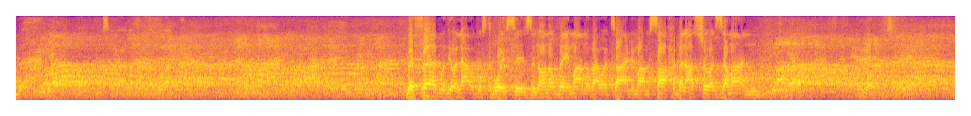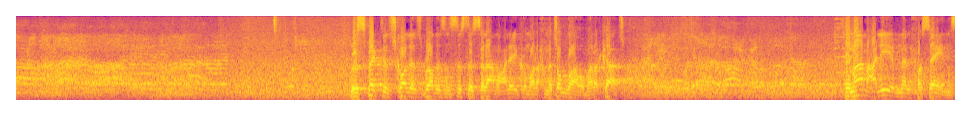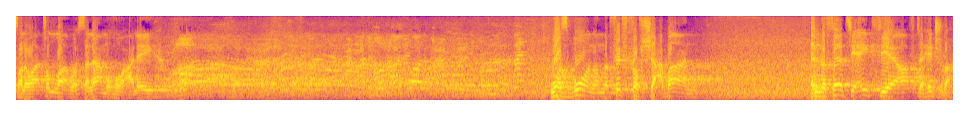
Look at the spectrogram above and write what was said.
The third with your loudest voices in honor of the Imam of our time, Imam Sahib al-Asr wal-Zaman. Respected scholars, brothers and sisters, Assalamu alaikum wa rahmatullah wa barakatuh. Imam Ali ibn al-Hussein, salawatullah wa salamuhu alayh, was born on the 5th of Sha'ban in the 38th year after Hijrah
